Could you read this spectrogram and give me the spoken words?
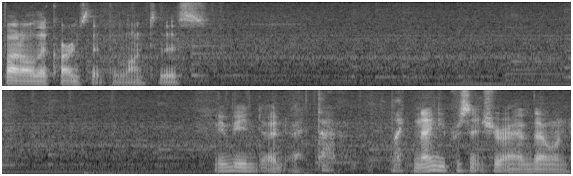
bought all the cards that belong to this. Maybe I, I thought like 90% sure I have that one.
